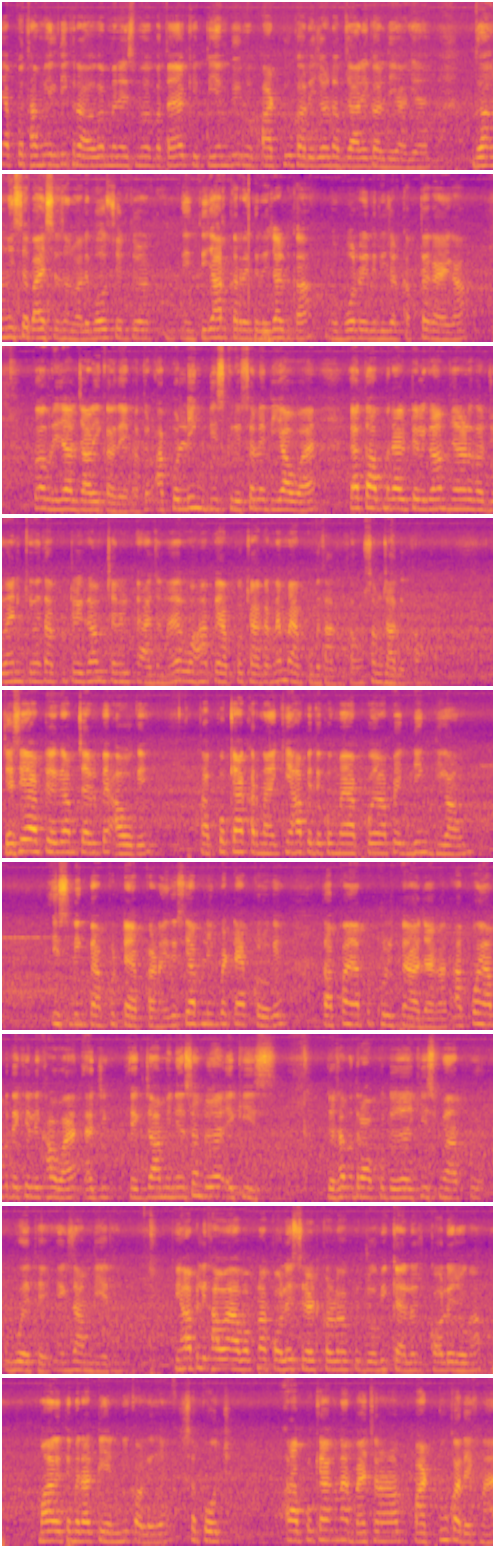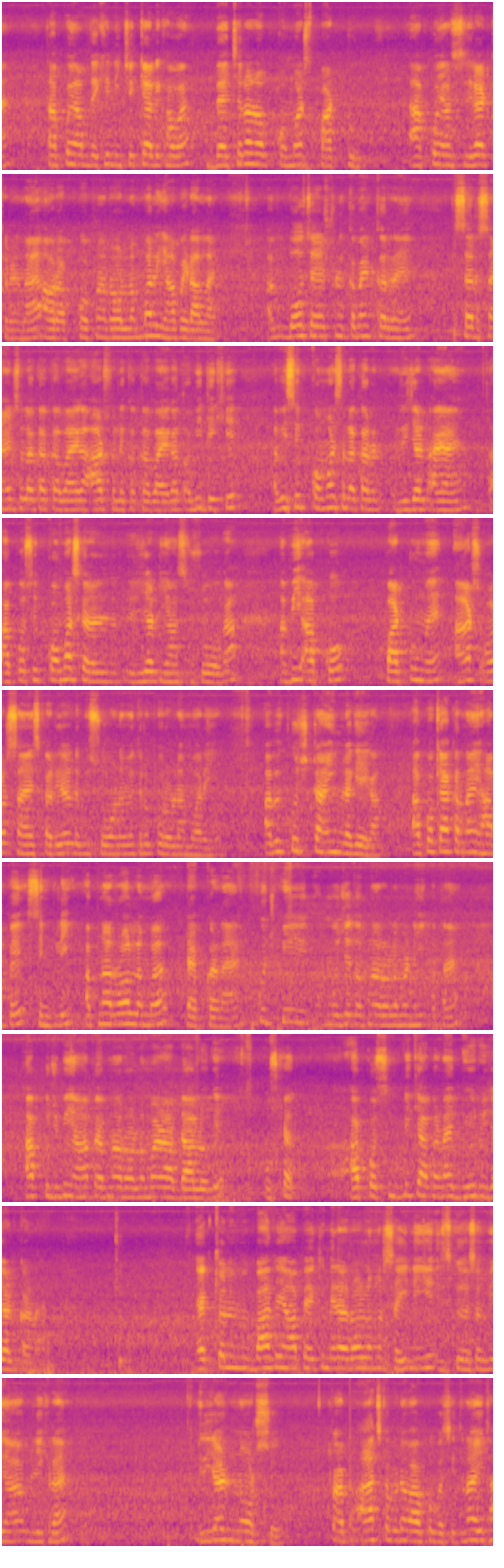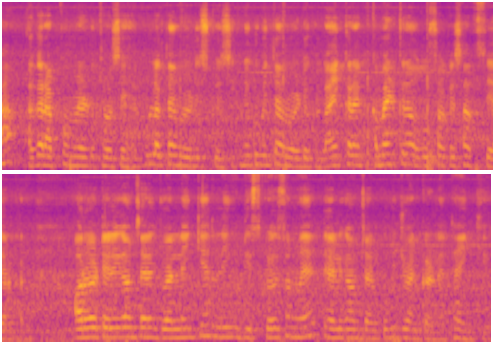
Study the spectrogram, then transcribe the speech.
ये आपको थंबनेल दिख रहा होगा, मैंने इसमें बताया कि टीएमबी में पार्ट टू का रिज़ल्ट अब जारी कर दिया गया है। दो उन्नीस से बाईस सेशन वाले, बहुत से इंतज़ार कर रहे थे रिज़ल्ट का, वो बोल रहे थे रिज़ल्ट कब तक आएगा तो अब रिज़ल्ट जारी कर देगा तो आपको लिंक डिस्क्रिप्शन में दिया हुआ है। या तो आप मेरा टेलीग्राम चैनल अगर ज्वाइन किया तो आपको टेलीग्राम चैनल पर आ जाना है। वहाँ पर आपको क्या करना है, मैं आपको बता देता हूँ, समझा देता हूँ। जैसे आप टेलीग्राम चैनल पर आओगे तो आपको क्या करना है कि यहाँ पर देखो, मैं आपको यहाँ पर एक लिंक दिया हूँ। इस लिंक पर आपको टैप करना है। जैसे आप लिंक पर टैप करोगे तो आपका यहाँ पर खुल के आ जाएगा। आपको यहाँ पर देखिए लिखा हुआ है एग्जामिनेशन दो हज़ार इक्कीस। जैसा मतलब आपको दो हज़ार इक्कीस में आप हुए थे एग्ज़ाम दिए थे। तो यहाँ पे लिखा हुआ है, आप अपना कॉलेज सेलेक्ट कर लो जो भी कॉलेज होगा। मान लेते मेरा टीएनबी कॉलेज है सपोज़ और आपको क्या करना है बैचलर ऑफ़ पार्ट टू का देखना है। तो आपको यहाँ देखिए नीचे क्या लिखा हुआ है bachelor of commerce part two आपको यहाँ सिलेक्ट करना है और आपको अपना रोल नंबर यहाँ पर डालना है। अभी बहुत सारे स्टूडेंट कमेंट कर रहे हैं। सर साइंस वाला का कब आएगा, आर्ट्स वाले का कब आएगा तो अभी देखिए, अभी सिर्फ़ कॉमर्स वाला का रिज़ल्ट आया है तो आपको सिर्फ़ कॉमर्स का रिज़ल्ट यहाँ से शो होगा। अभी आपको पार्ट टू में आर्ट्स और साइंस का रिज़ल्ट अभी शो होने में थोड़ी प्रॉब्लम आ रही है। अभी कुछ टाइम लगेगा। आपको क्या करना है यहाँ पे सिंपली अपना रोल नंबर टैप करना है। कुछ भी, मुझे तो अपना रोल नंबर नहीं पता है। आप कुछ भी यहाँ पे अपना रोल नंबर आप डालोगे, उसका, आपको सिंपली क्या करना है व्यू रिज़ल्ट करना है। एक्चुअल में बात यहाँ पे है कि मेरा रोल नंबर सही नहीं है, इसकी वजह से भी यहाँ लिख रहा है। रिज़ल्ट नोट शो तो आप आज का वीडियो आपको बस इतना ही था। अगर आपको मेरा वीडियो थोड़ा सा हेल्पफुल लगता है, मेरे वीडियो को सीखने को मिलता है वीडियो को लाइक करें कमेंट करें और दोस्तों के साथ शेयर करें। और अगर टेलीग्राम चैनल ज्वाइन नहीं किया तो लिंक डिस्क्रिप्शन में टेलीग्राम चैनल को भी ज्वाइन कर लें। Thank you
